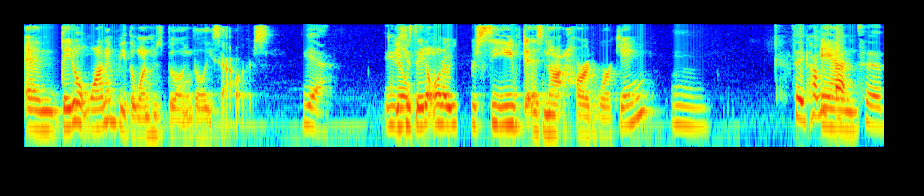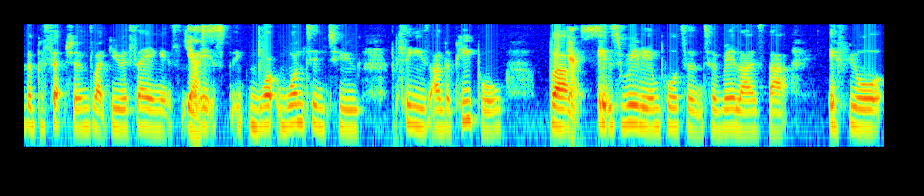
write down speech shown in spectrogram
and they don't want to be the one who's billing the least hours Yeah. You because don't, they don't want to be perceived as not hardworking. Mm. So it comes And- back to the perceptions, like you were saying. It's Yes. it's wa- wanting to please other people, but Yes. it's really important to realize that if you're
